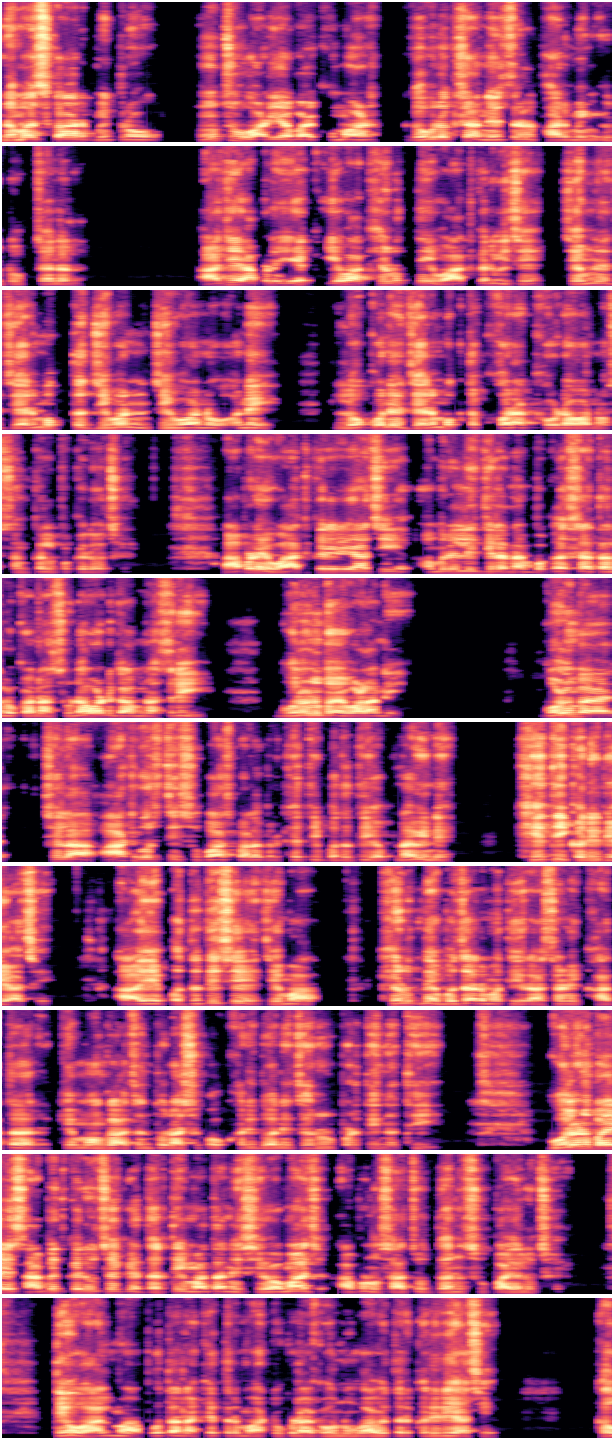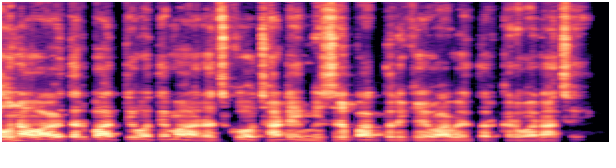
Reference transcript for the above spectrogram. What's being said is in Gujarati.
નમસ્કાર મિત્રો, હું છું Wadiyabhai Khuman, Gauraksha natural farming YouTube channel. આજે આપણે એક એવા ખેડૂતની વાત કરવી છે જેમણે ઝેરમુક્ત જીવન જીવવાનો અને લોકોને ઝેરમુક્ત ખોરાક ખવડાવવાનો સંકલ્પ કર્યો છે. આપણે વાત કરી રહ્યા છીએ અમરેલી જિલ્લાના બગસરા તાલુકાના સુડાવટ ગામના શ્રી ગોલણભાઈ વાળાની. ગોલણભાઈ છેલ્લા આઠ વર્ષથી સુભાષ પાલકર ખેતી પદ્ધતિ અપનાવીને ખેતી કરી રહ્યા છે. આ એ પદ્ધતિ છે જેમાં ખેડૂતને બજારમાંથી રાસાયણિક ખાતર કે મોંઘા જંતુનાશકો ખરીદવાની જરૂર પડતી નથી. ગોલણભાઈએ સાબિત કર્યું છે કે ધરતી માતાની સેવામાં જ આપણું સાચું ધન છુપાયેલું છે. તેઓ હાલમાં પોતાના ખેતરમાં ટુકડા ઘઉંનું વાવેતર કરી રહ્યા છે. ઘઉંના વાવેતર બાદ તેઓ તેમાં રજકો છાંટી મિશ્ર પાક તરીકે વાવેતર કરવાના છે.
